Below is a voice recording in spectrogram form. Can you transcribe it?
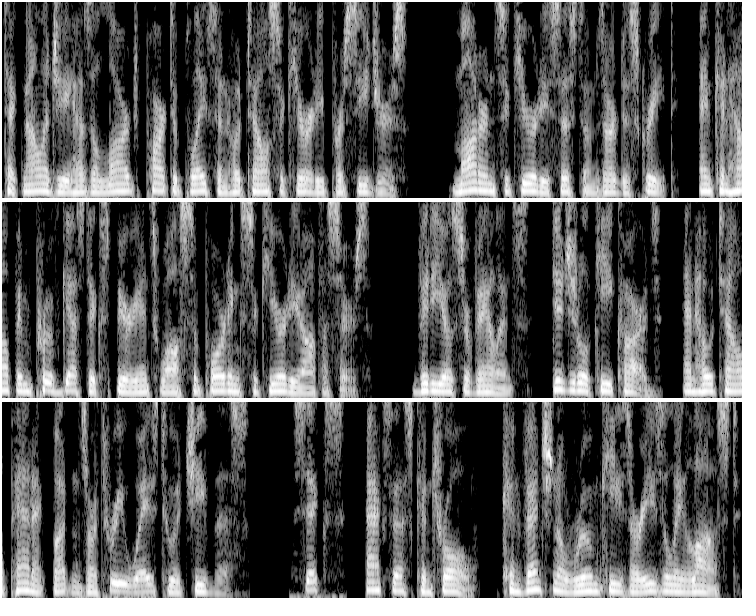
Technology has a large part to place in hotel security procedures. Modern security systems are discreet, and can help improve guest experience while supporting security officers. Video surveillance, digital key cards, and hotel panic buttons are three ways to achieve this. 6. Access control. Conventional room keys are easily lost,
